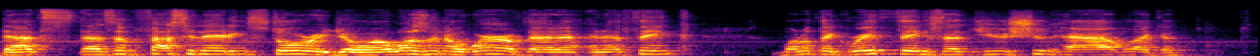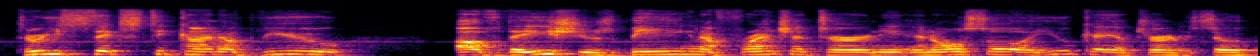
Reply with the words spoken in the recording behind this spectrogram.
That's that's a fascinating story, Joe. I wasn't aware of that, and I think one of the great things that you should have like a 360 kind of view of the issues, being a French attorney and also a UK attorney, so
